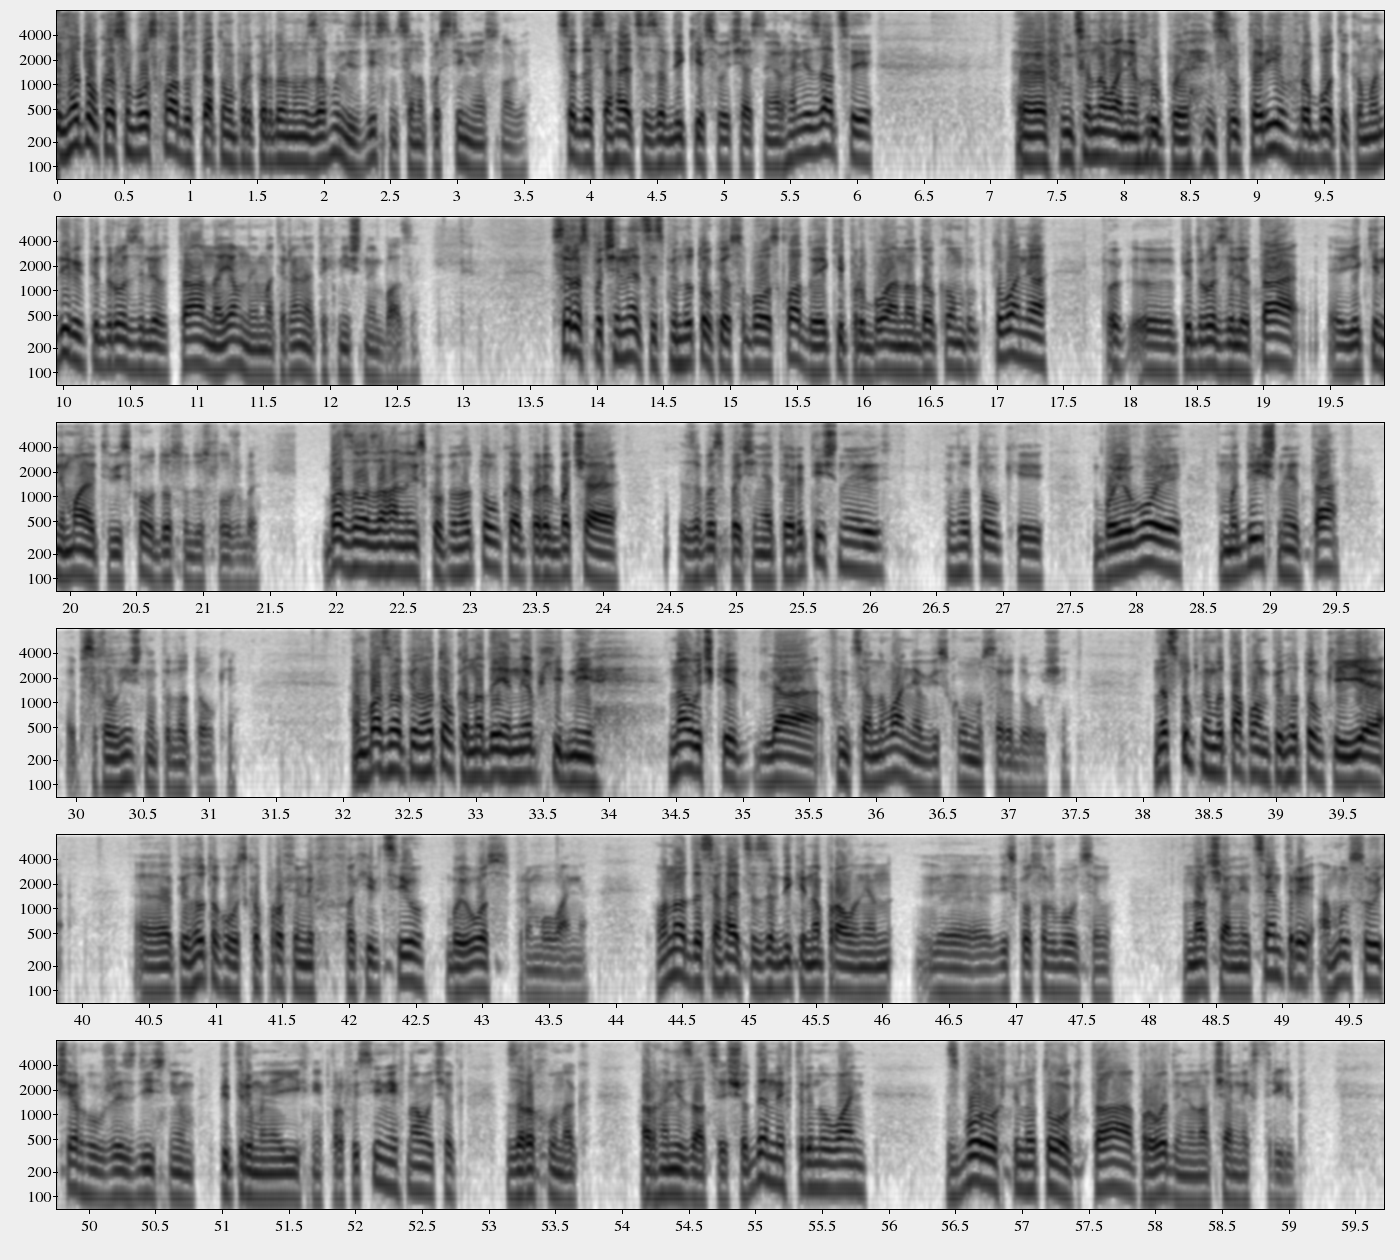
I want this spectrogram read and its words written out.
Підготовка особового складу в п'ятому прикордонному загоні здійснюється на постійній основі. Це досягається завдяки своєчасній організації, е, функціонування групи інструкторів, роботи командирів підрозділів та наявної матеріально-технічної бази. Все розпочинається з підготовки особового складу, який прибуває на докомплектування е, підрозділів та е, які не мають військового досвіду служби. Базова загальна військова підготовка передбачає забезпечення теоретичної підготовки, бойової, медичної та психологічної підготовки. Базова підготовка надає необхідні навички для функціонування в військовому середовищі. Наступним етапом підготовки є е, підготовка вузькопрофільних фахівців бойового спрямування. Вона досягається завдяки направленню е, військовослужбовців в навчальні центри, а ми, в свою чергу, вже здійснюємо підтримання їхніх професійних навичок за рахунок організації щоденних тренувань, зборових підготовок та проведення навчальних стрільб.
